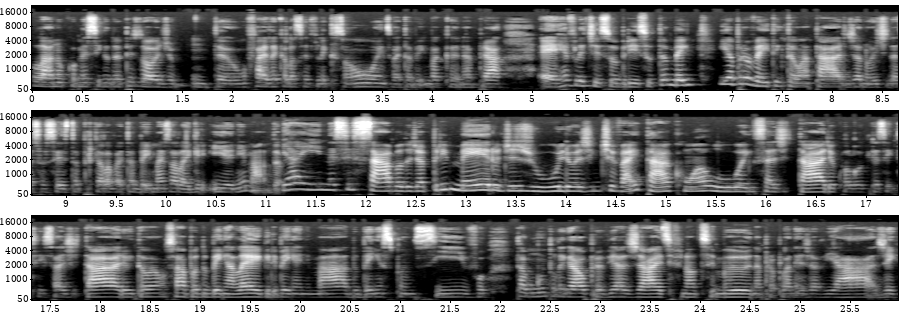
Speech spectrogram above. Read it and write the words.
lá no comecinho do episódio. Então faz aquelas reflexões, vai estar tá bem bacana pra é, refletir sobre isso também. E aproveita então a tarde, a noite dessa sexta, porque ela vai estar tá bem mais alegre e animada. E aí, nesse sábado, dia 1 de julho, a gente vai estar tá com a lua em Sagitário, com a lua crescente em Sagitário. Então é um sábado bem alegre, bem animado, bem expansivo. Tá muito legal para viajar esse final de semana, para planejar viagem,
